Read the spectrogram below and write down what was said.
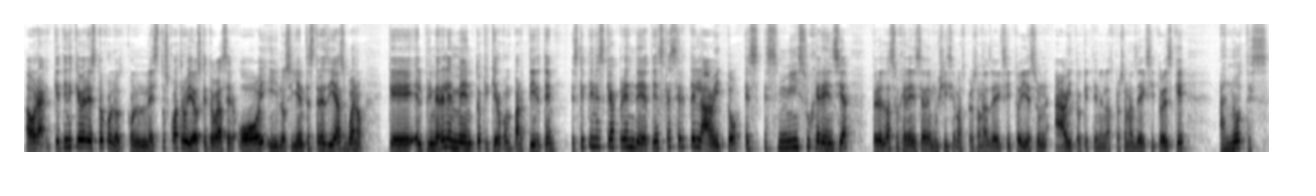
Ahora, ¿qué tiene que ver esto con, con estos cuatro videos que te voy a hacer hoy y los siguientes tres días? Bueno, que el primer elemento que quiero compartirte es que tienes que aprender, tienes que hacerte el hábito, es, es mi sugerencia, pero es la sugerencia de muchísimas personas de éxito y es un hábito que tienen las personas de éxito, es que anotes,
